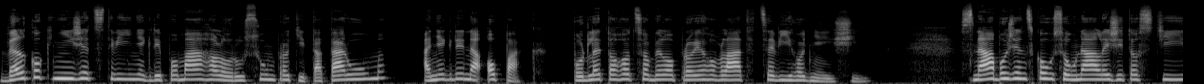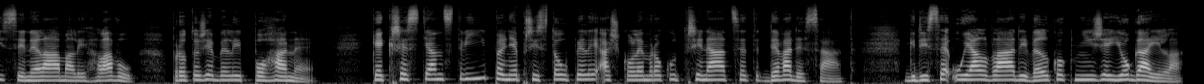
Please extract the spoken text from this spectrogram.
Velkoknížectví někdy pomáhalo Rusům proti Tatarům a někdy naopak, podle toho, co bylo pro jeho vládce výhodnější. S náboženskou sounáležitostí si nelámali hlavu, protože byli pohané. Ke křesťanství plně přistoupili až kolem roku 1390, kdy se ujal vlády velkokníže Jogajla.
